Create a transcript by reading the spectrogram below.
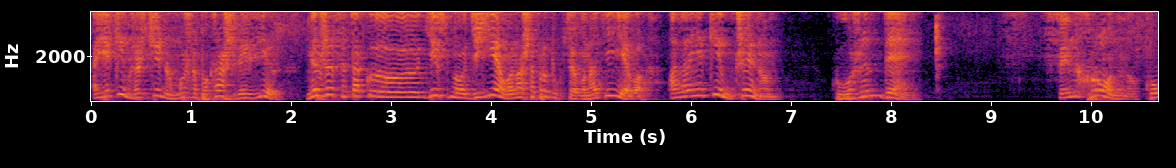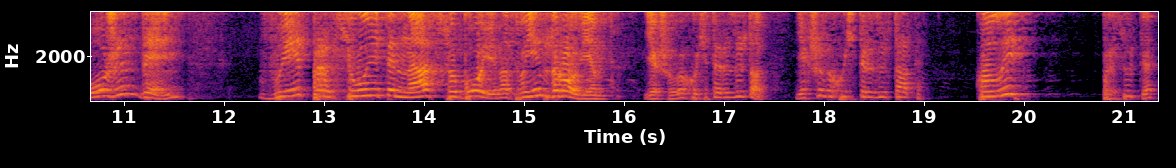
а яким же чином можна покращити зір? Невже це так е, дійсно дієва, наша продукція, вона дієва. Але яким чином? Кожен день, синхронно, кожен день ви працюєте над собою, над своїм здоров'ям, якщо ви хочете результат. Якщо ви хочете результат колись, працюйте.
